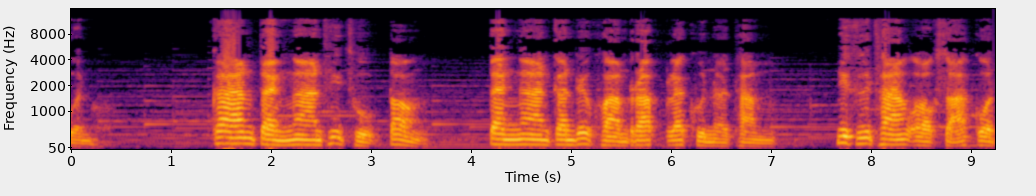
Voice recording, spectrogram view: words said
วร การแต่งงานที่ถูกต้อง แต่งงานกันด้วยความรักและคุณธรรม นี่คือทางออกสากล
